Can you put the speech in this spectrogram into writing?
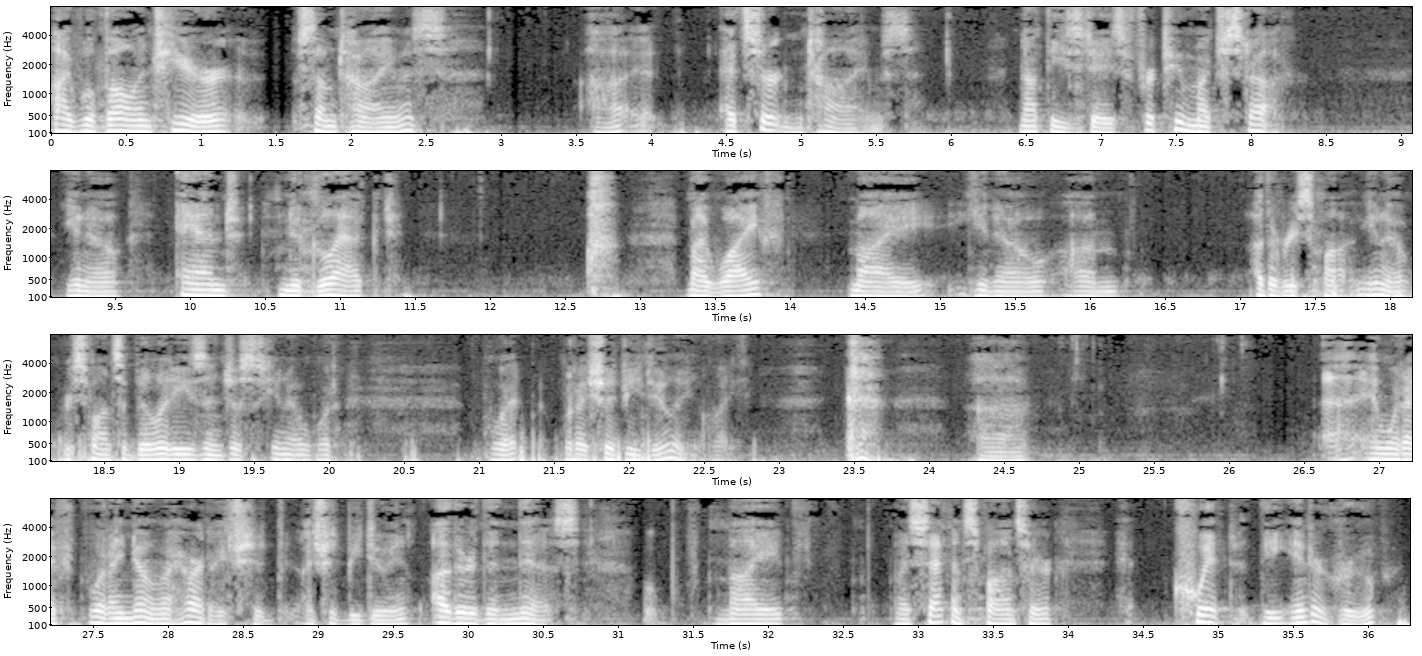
I will volunteer sometimes uh, at certain times, not these days, for too much stuff, you know, and neglect my wife, my you know um, other respons- you know responsibilities, and just you know what what what I should be doing, like, uh, and what I what I know in my heart I should I should be doing other than this. My my second sponsor quit the intergroup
